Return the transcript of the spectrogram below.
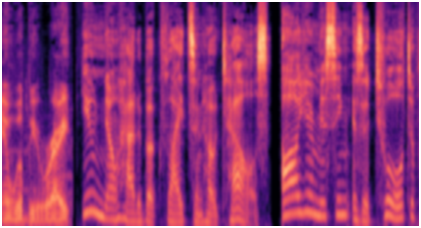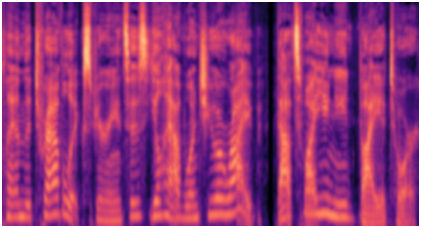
and we'll be right. You know how to book flights and hotels. All you're missing is a tool to plan the travel experiences you'll have once you arrive. That's why you need Viator.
